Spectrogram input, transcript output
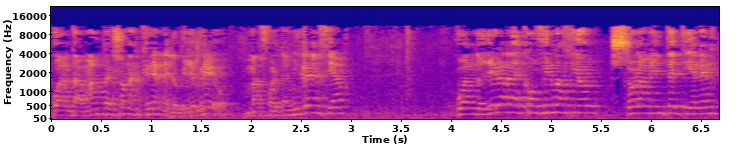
cuantas más personas crean en lo que yo creo, más fuerte es mi creencia. Cuando llega la desconfirmación, solamente tienen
